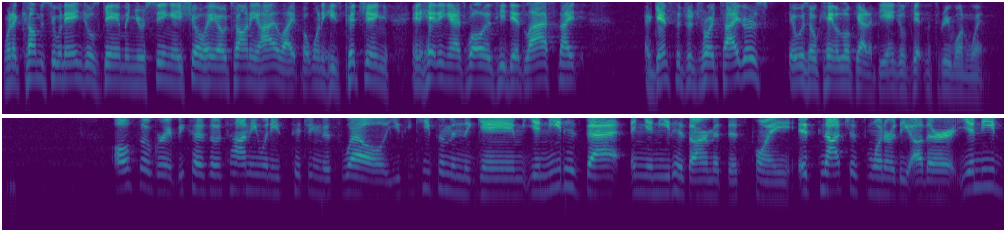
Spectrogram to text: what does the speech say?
when it comes to an Angels game and you're seeing a Shohei Ohtani highlight, but when he's pitching and hitting as well as he did last night against the Detroit Tigers, it was okay to look at it. The Angels getting the 3 1 win also great because Ohtani, when he's pitching this well, you can keep him in the game. You need his bat and you need his arm at this point. It's not just one or the other. You need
